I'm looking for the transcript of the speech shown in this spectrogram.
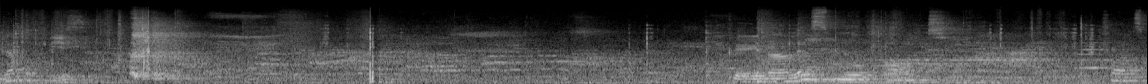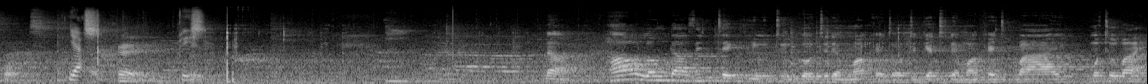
enough of this. Okay, now let's move on to transport. Yes, Okay. please. Now, how long does it take you to go to the market or to get to the market by motorbike?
